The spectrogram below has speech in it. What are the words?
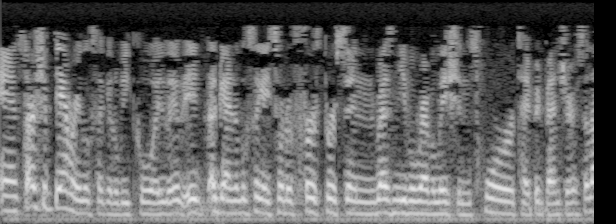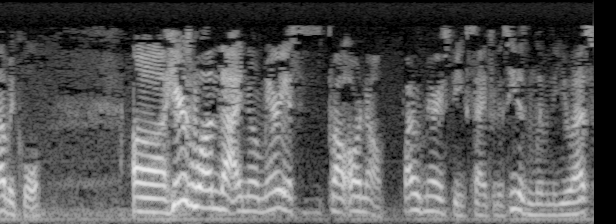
And Starship Damrey looks like it'll be cool. It, it, again, it looks like a sort of first-person Resident Evil Revelations horror type adventure, so that'll be cool. Uh, here's one that I know Marius probably, or no, why would Marius be excited for this? He doesn't live in the U.S.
